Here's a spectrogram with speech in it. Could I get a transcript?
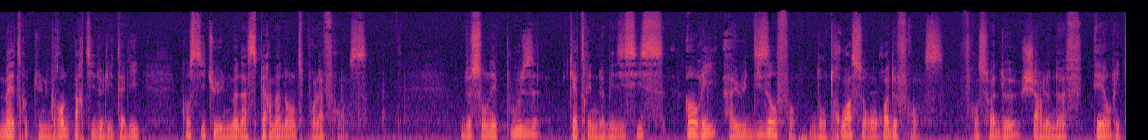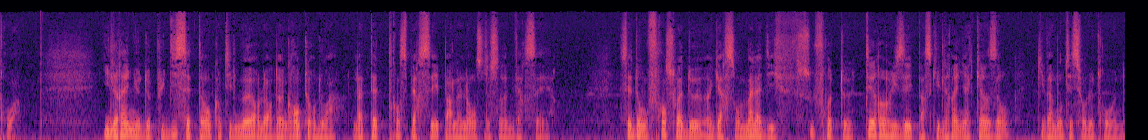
maître d'une grande partie de l'Italie, constitue une menace permanente pour la France. De son épouse, Catherine de Médicis, Henri a eu dix enfants, dont trois seront rois de France, François II, Charles IX et Henri III. Il règne depuis dix-sept ans quand il meurt lors d'un grand tournoi, la tête transpercée par la lance de son adversaire. C'est donc François II, un garçon maladif, souffreteux, terrorisé parce qu'il règne à quinze ans, qui va monter sur le trône.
